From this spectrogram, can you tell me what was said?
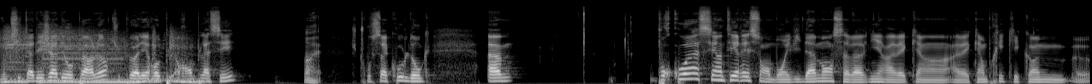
Donc si tu as déjà des haut-parleurs, tu peux aller remplacer. Ouais. Je trouve ça cool. Donc, euh, pourquoi c'est intéressant? Bon, évidemment, ça va venir avec un, avec un prix qui est quand même euh,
